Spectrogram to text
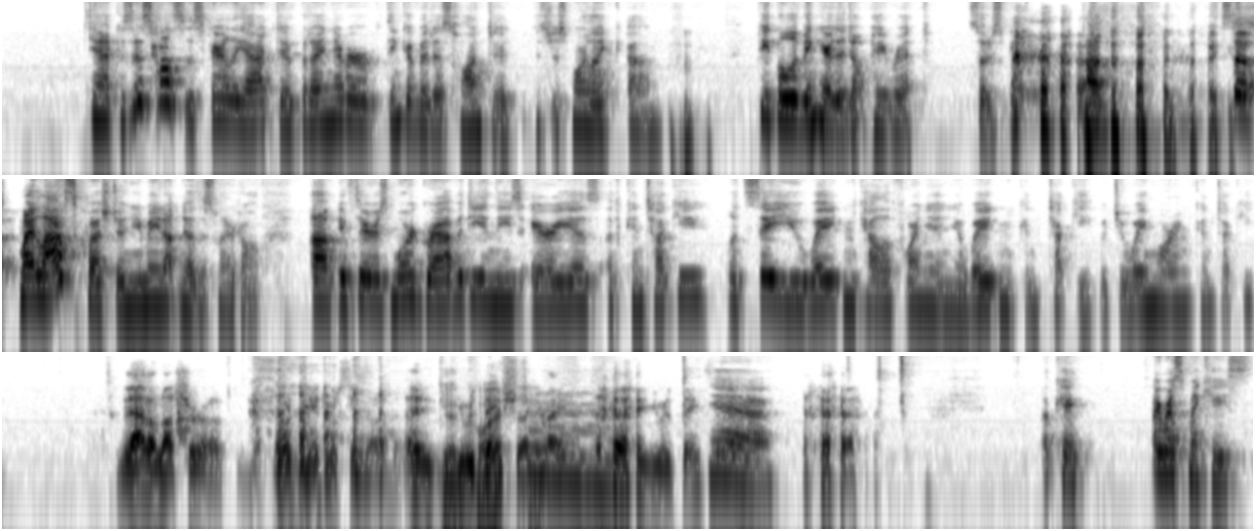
Yeah, because this house is fairly active, but I never think of it as haunted. It's just more like um, people living here that don't pay rent so to speak. Um, nice. So, my last question you may not know this one at all. Um, if there is more gravity in these areas of Kentucky, let's say you weighed in California and you weighed in Kentucky, would you weigh more in Kentucky? That I'm not sure of. That would be interesting, though. Good you would question. think so, right? Hmm. you would think so. Yeah. okay, I rest my case.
